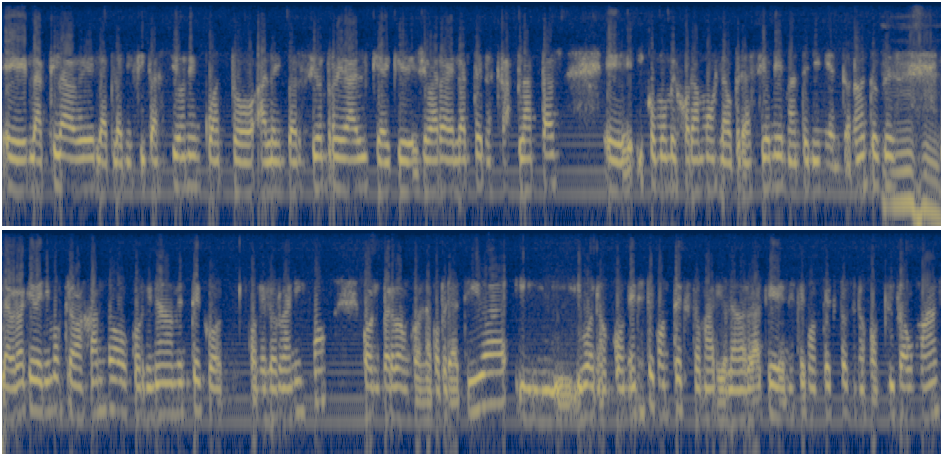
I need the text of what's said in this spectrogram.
eh, la clave, la planificación en cuanto a la inversión real que hay que llevar adelante en nuestras plantas eh, y cómo mejoramos la operación y el mantenimiento, ¿no? Entonces, uh -huh. la verdad que venimos trabajando coordinadamente con, con el organismo, con, perdón, con la cooperativa y, y bueno, con en este contexto, Mario, la verdad que en este contexto se nos complica aún más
